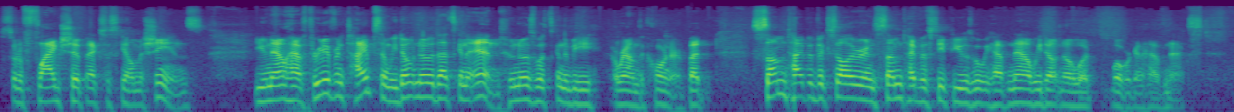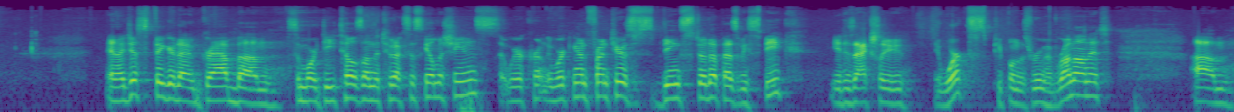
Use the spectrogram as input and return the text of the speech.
sort of flagship exascale machines. You now have three different types, and we don't know that's going to end. Who knows what's going to be around the corner? But some type of accelerator and some type of CPU is what we have now. We don't know what, what we're going to have next. And I just figured I would grab um, some more details on the two exascale machines that we're currently working on. Frontier is being stood up as we speak. It is actually, it works. People in this room have run on it. Um,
